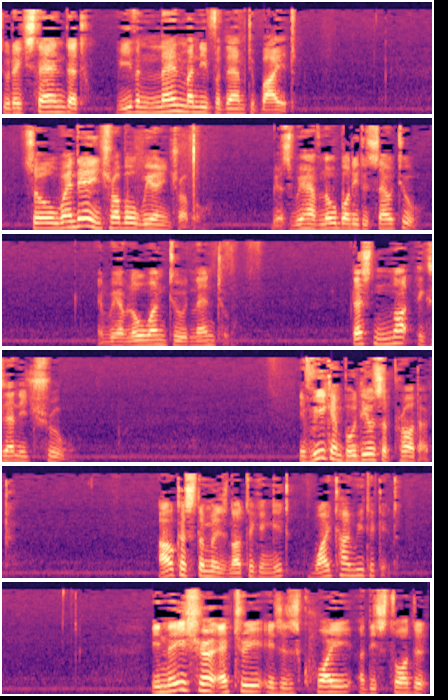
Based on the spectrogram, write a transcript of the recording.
to the extent that we even lend money for them to buy it. So when they're in trouble, we are in trouble because we have nobody to sell to and we have no one to lend to. That's not exactly true. If we can produce a product, our customer is not taking it, why can't we take it? In Asia, actually, it is quite a distorted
